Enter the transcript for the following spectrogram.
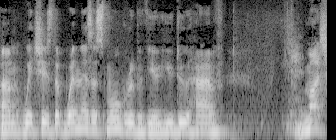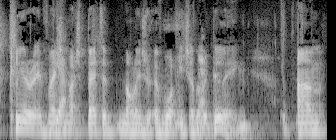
Um, which is that when there's a small group of you, you do have much clearer information, Yeah. much better knowledge of what each other Yeah. are doing. Um,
